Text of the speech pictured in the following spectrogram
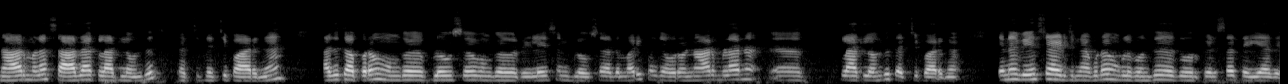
நார்மலாக சாதா கிளாத்தில் வந்து தைச்சி தைச்சி பாருங்கள் அதுக்கப்புறம் உங்கள் ப்ளவுஸோ உங்கள் ரிலேஷன் ப்ளவுஸோ அது மாதிரி கொஞ்சம் ஒரு நார்மலான கிளாத்தில் வந்து தைச்சி பாருங்கள் ஏன்னா வேஸ்ட் ஆகிடுச்சுன்னா கூட உங்களுக்கு வந்து அது ஒரு பெருசாக தெரியாது.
